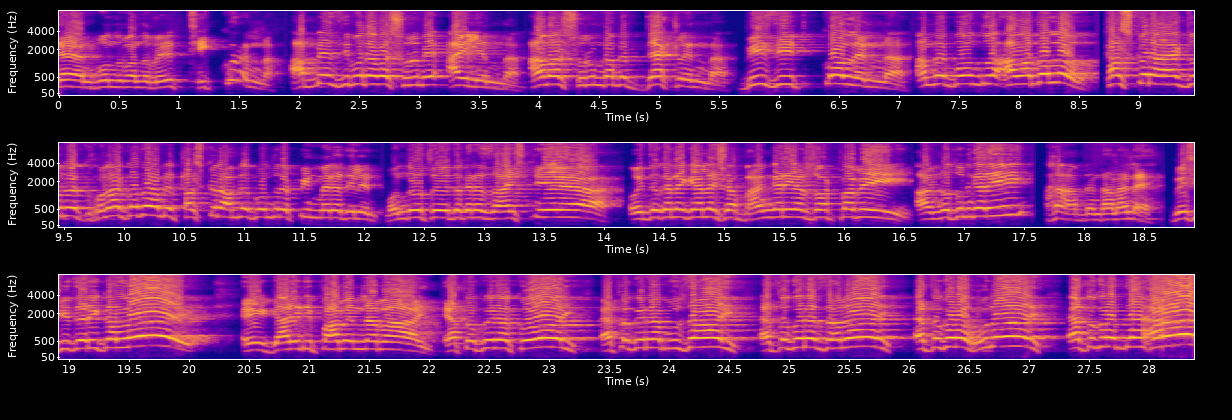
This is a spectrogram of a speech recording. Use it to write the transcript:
দেন বন্ধু বান্ধব ঠিক করেন না। আপনি জীবনে আমার শোরুমে আইলেন না। আমার শোরুমটা আপনি দেখলেন না। ভিজিট করলেন না। আপনার বন্ধু আওয়াজ হলো, ঠাস করে একজনের ঘোনার কথা আপনি ঠাস করে আপনার বন্ধুরে পিন মেরে দিলেন। বন্ধু, তুই ওই দোকানে যাইস ওই দোকানে গেলে সব ভাঙ্গারি আর জট পাবি। আর নতুন গাড়ি? হ্যাঁ আপনি না না। বেশি দেরি করলে এই গাড়িটি পাবেন না ভাই। এত করে কই, এত করে বুঝাই, এত করে জানাই, এত করে হুনাই এত করে দেখাই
